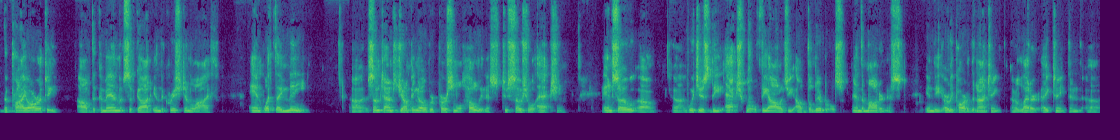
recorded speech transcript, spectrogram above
the priority of the commandments of God in the Christian life and what they mean, uh, sometimes jumping over personal holiness to social action. And so, uh, uh, which is the actual theology of the liberals and the modernists in the early part of the 19th or latter 18th and uh,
